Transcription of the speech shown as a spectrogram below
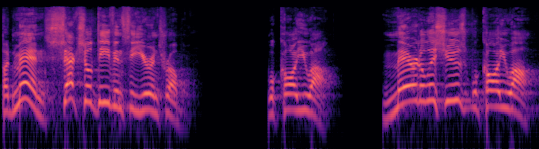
But men, sexual deviancy, you're in trouble will call you out. Marital issues will call you out.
